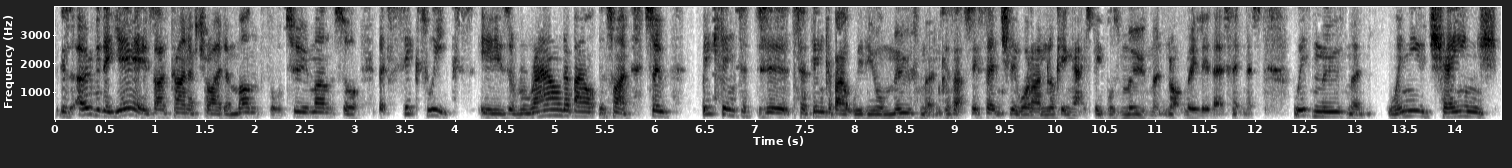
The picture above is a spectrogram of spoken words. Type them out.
because over the years I've kind of tried a month or two months or but six weeks is around about the time. So big thing to, to, to, think about with your movement, because that's essentially what I'm looking at is people's movement, not really their fitness. With movement, when you change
